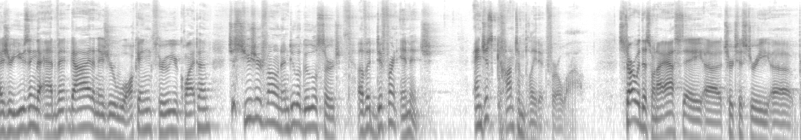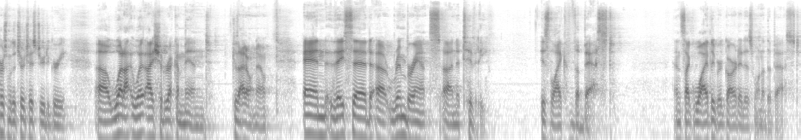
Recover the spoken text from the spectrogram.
as you're using the Advent guide and as you're walking through your quiet time, just use your phone and do a Google search of a different image and just contemplate it for a while. Start with this one. I asked a uh, church history uh, person with a church history degree uh, what, I, what I should recommend, because I don't know. And they said uh, Rembrandt's uh, Nativity is like the best. And it's like widely regarded as one of the best.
